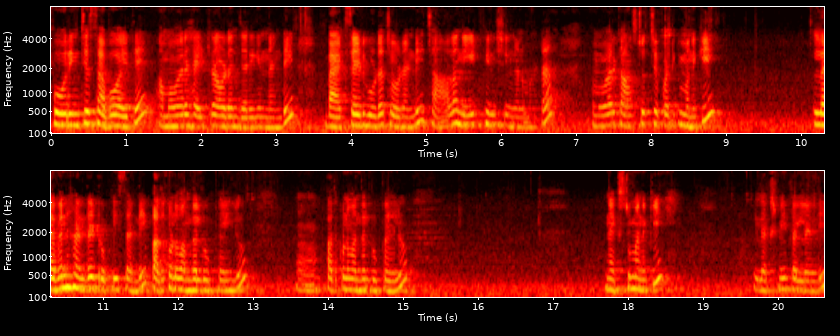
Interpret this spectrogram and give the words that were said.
ఫోర్ ఇంచెస్ అబో అయితే అమ్మవారి హైట్ రావడం జరిగిందండి. బ్యాక్ సైడ్ కూడా చూడండి చాలా నీట్ ఫినిషింగ్ అనమాట అమ్మవారి కాస్ట్ వచ్చేప్పటికి మనకి లెవెన్ హండ్రెడ్ రూపీస్ అండి పదకొండు వందల రూపాయలు. పదకొండు వందల రూపాయలు. నెక్స్ట్ మనకి ఈ లక్ష్మీ తల్లి అండి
